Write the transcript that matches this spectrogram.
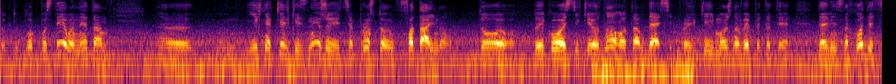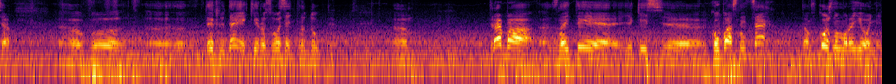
Тобто блокпости, вони там, їхня кількість знижується просто фатально до, до якогось тільки одного, там 10, про який можна випитати, де він знаходиться, в е, тих людей, які розвозять продукти. Е, Треба знайти якийсь е, ковбасний цех. Там в кожному районі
